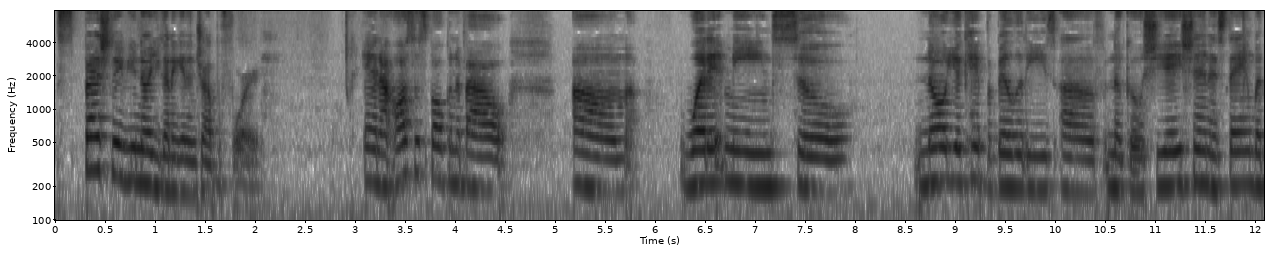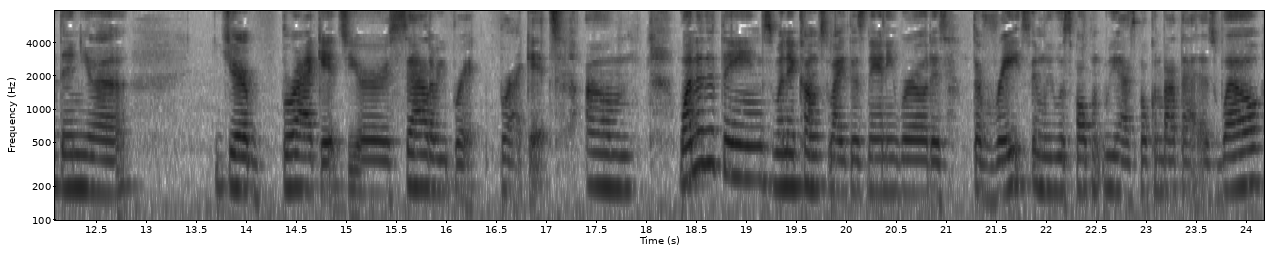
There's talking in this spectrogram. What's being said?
especially if you know you're going to get in trouble for it. And I also spoken about um, what it means to know your capabilities of negotiation and staying within your your brackets, your salary bracket. Um, one of the things when it comes to like this nanny world is the rates, and we was spoken we have spoken about that as well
